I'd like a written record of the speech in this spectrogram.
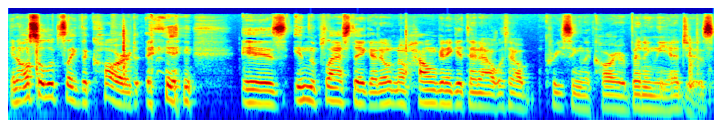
It also looks like the card is in the plastic. I don't know how I'm going to get that out without creasing the card or bending the edges.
